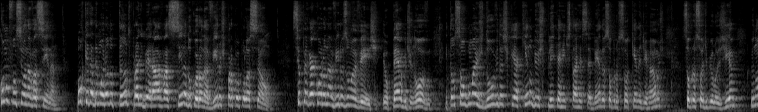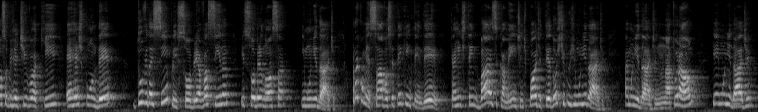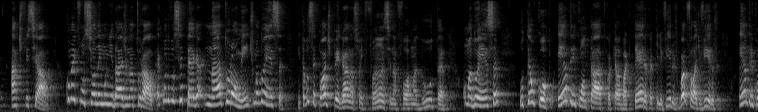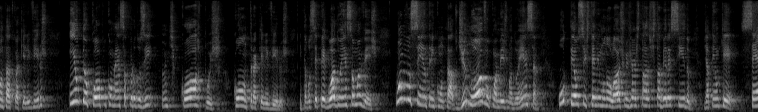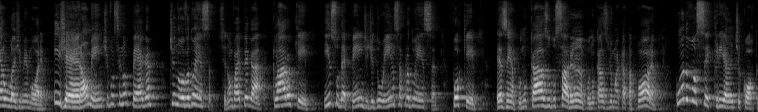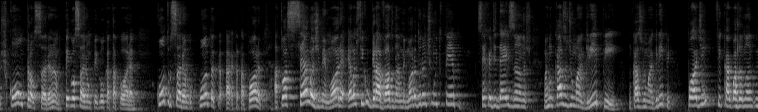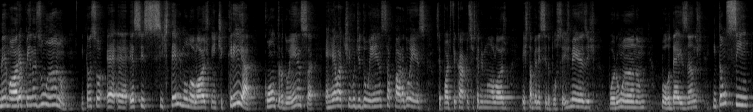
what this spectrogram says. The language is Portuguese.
Como funciona a vacina? Por que está demorando tanto para liberar a vacina do coronavírus para a população? Se eu pegar coronavírus uma vez, eu pego de novo? Então são algumas dúvidas que aqui no Bioexplica a gente está recebendo. Eu sou o professor Kennedy Ramos, sou professor de Biologia. E o nosso objetivo aqui é responder dúvidas simples sobre a vacina e sobre a nossa imunidade. Para começar, você tem que entender que a gente tem basicamente, a gente pode ter dois tipos de imunidade. A imunidade natural e a imunidade artificial. Como é que funciona a imunidade natural? É quando você pega naturalmente uma doença. Então você pode pegar na sua infância, na forma adulta, uma doença, o teu corpo entra em contato com aquela bactéria, com aquele vírus, bora falar de vírus? Entra em contato com aquele vírus e o teu corpo começa a produzir anticorpos contra aquele vírus. Então você pegou a doença uma vez. Quando você entra em contato de novo com a mesma doença, o teu sistema imunológico já está estabelecido. Já tem o quê? Células de memória. E geralmente você não pega de novo a doença. Você não vai pegar. Claro que isso depende de doença para doença. Por quê? Exemplo, no caso do sarampo, no caso de uma catapora, quando você cria anticorpos contra o sarampo, pegou sarampo, pegou catapora, contra o sarampo, contra a catapora, as tuas células de memória, elas ficam gravadas na memória durante muito tempo cerca de 10 anos. Mas no caso de uma gripe, no caso de uma gripe, pode ficar guardado na memória apenas um ano. Então, isso, é, é, esse sistema imunológico que a gente cria contra a doença é relativo de doença para doença. Você pode ficar com o sistema imunológico estabelecido por seis meses, por um ano, por 10 anos. Então, sim,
